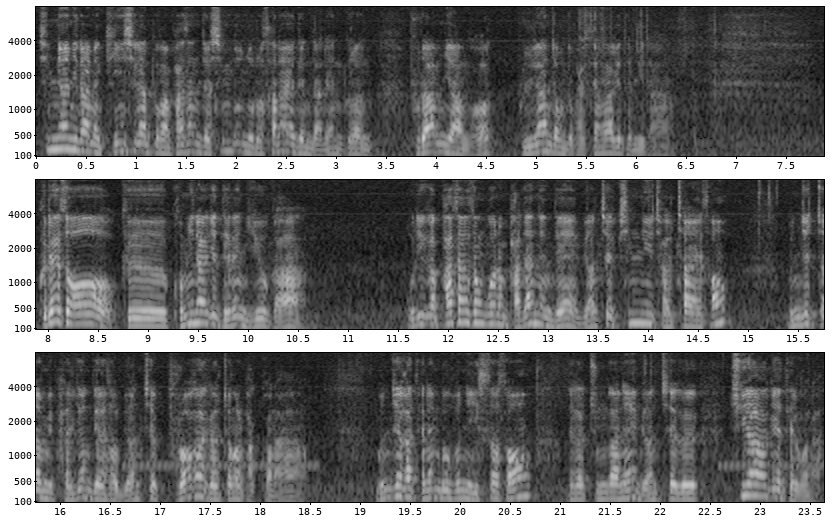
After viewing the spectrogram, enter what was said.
10년이라는 긴 시간 동안 파산자 신분으로 살아야 된다는 그런 불합리한 것, 불리한 점도 발생하게 됩니다. 그래서 그 고민하게 되는 이유가 우리가 파산 선고는 받았는데 면책 심리 절차에서 문제점이 발견되어서 면책 불허가 결정을 받거나 문제가 되는 부분이 있어서 내가 중간에 면책을 취하하게 되거나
